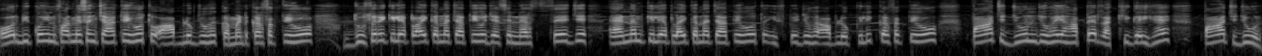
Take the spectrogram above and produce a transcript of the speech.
और भी कोई इन्फॉर्मेशन चाहते हो तो आप लोग जो है कमेंट कर सकते हो। दूसरे के लिए अप्लाई करना चाहते हो, जैसे नर्सेज एन के लिए अप्लाई करना चाहते हो तो इस पर जो है आप लोग क्लिक कर सकते हो। पाँच जून जो है यहाँ पर रखी गई है। पाँच जून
